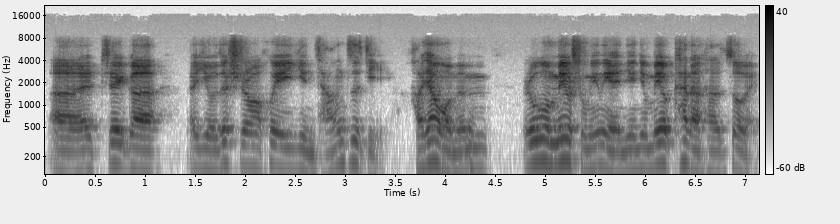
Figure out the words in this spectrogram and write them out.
呃，这个有的时候会隐藏自己，好像我们如果没有属灵的眼睛，就没有看到他的作为。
